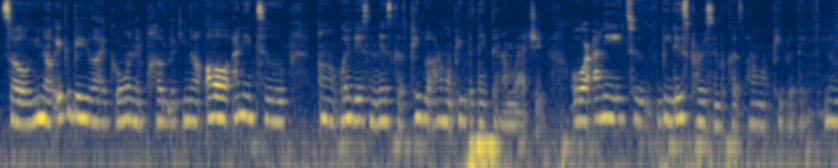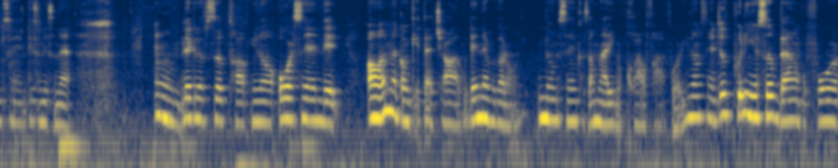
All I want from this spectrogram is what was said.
So, you know, it could be like going in public, you know, oh, I need to um, wear this and this because people, I don't want people to think that I'm ratchet. Or I need to be this person because I don't want people to think, you know what I'm saying, this and this and that. Um, negative self talk, you know, or saying that, oh, I'm not to get that job. They're never to you know what I'm saying? Because I'm not even qualified for it. You know what I'm saying? Just putting yourself down before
